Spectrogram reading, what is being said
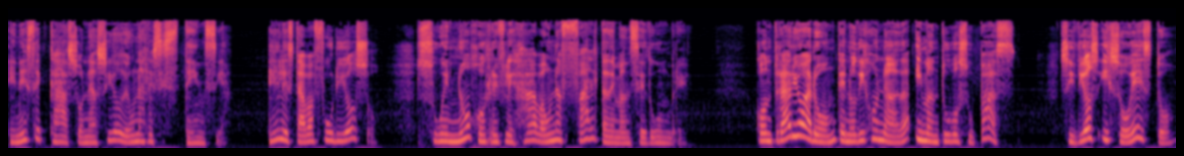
en ese caso, nació de una resistencia. Él estaba furioso. Su enojo reflejaba una falta de mansedumbre. Contrario a Aarón, que no dijo nada y mantuvo su paz. Si Dios hizo esto,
